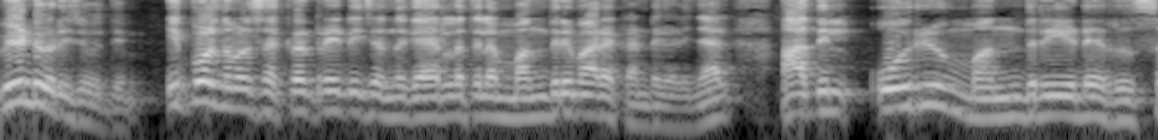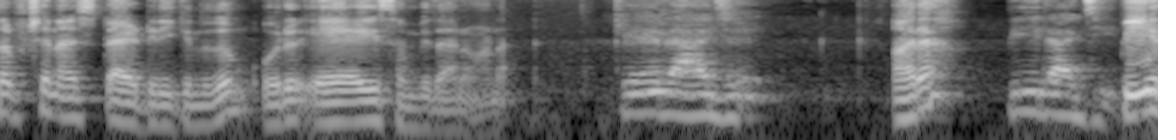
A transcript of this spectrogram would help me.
വീണ്ടും ഒരു ചോദ്യം. ഇപ്പോൾ നമ്മൾ സെക്രട്ടേറിയറ്റിൽ ചെന്ന് കേരളത്തിലെ മന്ത്രിമാരെ കണ്ടു കഴിഞ്ഞാൽ അതിൽ ഒരു മന്ത്രിയുടെ റിസപ്ഷനിസ്റ്റ് ആയിട്ടിരിക്കുന്നതും ഒരു എ ഐ സംവിധാനമാണ്. ആരാ? പി രാജീവ്. പി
